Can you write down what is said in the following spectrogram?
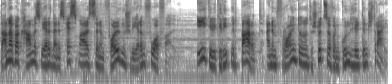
Dann aber kam es während eines Festmahls zu einem folgenschweren Vorfall. Egil geriet mit Bart, einem Freund und Unterstützer von Gunhild, in Streit.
